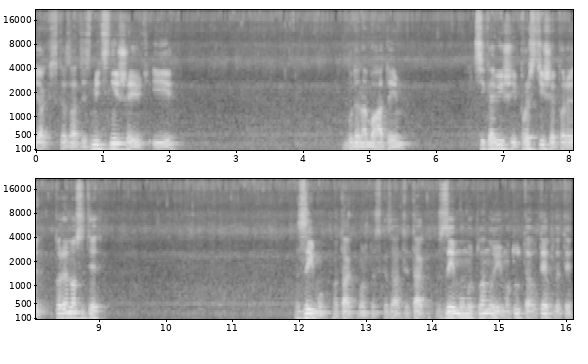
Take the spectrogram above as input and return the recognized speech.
як сказати, зміцнішають і буде набагато їм цікавіше і простіше переносити зиму, отак можна сказати. Так, зиму ми плануємо тут утеплити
